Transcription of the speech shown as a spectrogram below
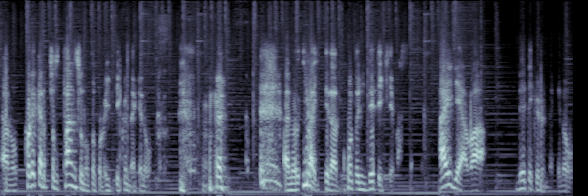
あの、これからちょっと短所のところ言っていくんだけど、あの、今言ってたの本当に出てきてます。アイデアは出てくるんだけど、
